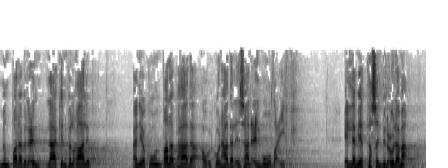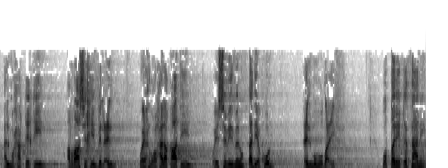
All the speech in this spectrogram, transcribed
من طلب العلم لكن في الغالب أن يكون طلب هذا أو يكون هذا الإنسان علمه ضعيف إن لم يتصل بالعلماء المحققين. الراسخين في العلم ويحضر حلقاتهم ويستفيد منهم قد يكون علمه ضعيف. والطريق الثاني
